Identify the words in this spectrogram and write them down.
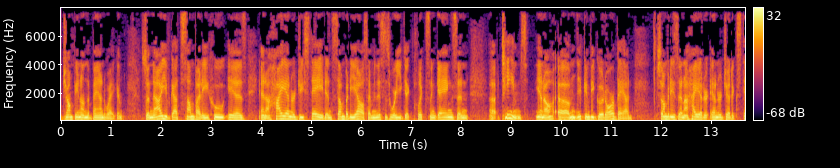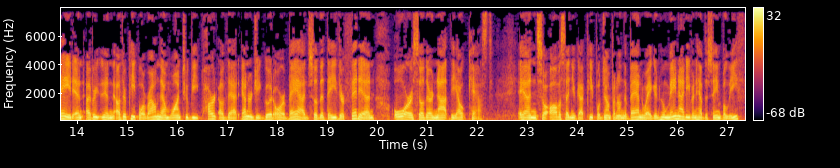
jumping on the bandwagon. So now you've got somebody who is in a high energy state and somebody else. I mean, this is where you get cliques and gangs and uh, teams, you know, um, it can be good or bad somebody's in a high ener- energetic state and, every, and other people around them want to be part of that energy, good or bad, so that they either fit in or so they're not the outcast. And so all of a sudden you've got people jumping on the bandwagon who may not even have the same belief,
